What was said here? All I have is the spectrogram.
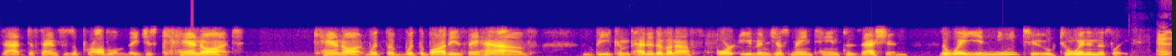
that defense is a problem. They just cannot, cannot with the with the bodies they have, be competitive enough, or even just maintain possession the way you need to to win in this league. And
